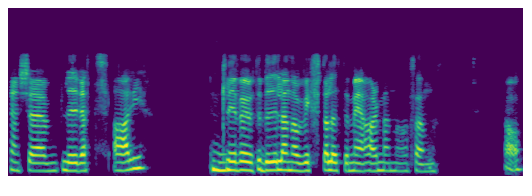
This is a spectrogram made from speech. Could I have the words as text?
kanske bli rätt arg. Mm. Kliva ut i bilen och vifta lite med armen och sen ja,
